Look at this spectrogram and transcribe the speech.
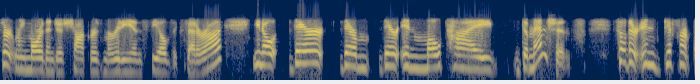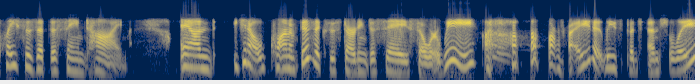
certainly more than just chakras, meridians, fields, etc., you know, they're, they're, they're in multi dimensions. So they're in different places at the same time. And you know, quantum physics is starting to say, so are we, right? At least potentially.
